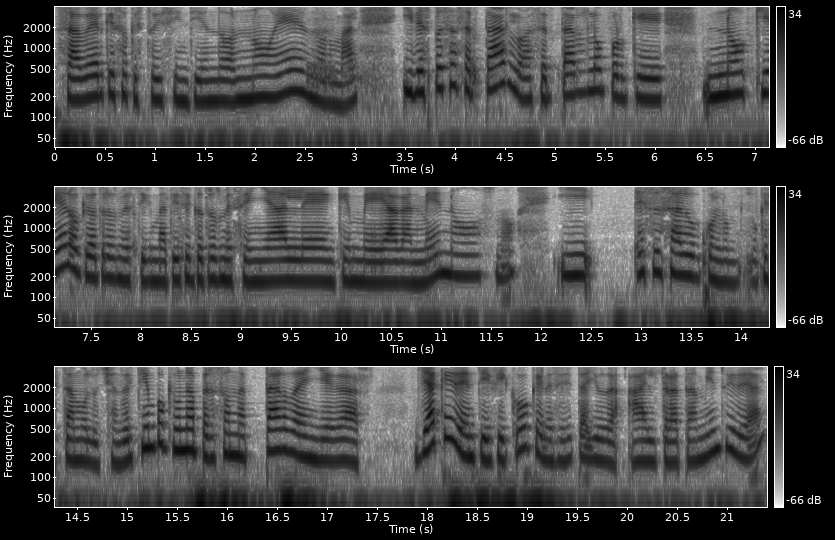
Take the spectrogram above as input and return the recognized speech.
saber que eso que estoy sintiendo no es normal y después aceptarlo, aceptarlo porque no quiero que otros me estigmaticen, que otros me señalen, que me hagan menos, ¿no? Y eso es algo con lo, lo que estamos luchando. El tiempo que una persona tarda en llegar, ya que identificó que necesita ayuda al tratamiento ideal,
